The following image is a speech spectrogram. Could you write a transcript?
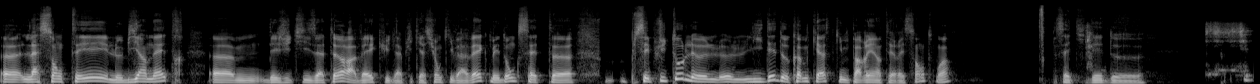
la santé, le bien-être des utilisateurs avec une application qui va avec. Mais donc cette, c'est plutôt l'idée de Comcast qui me paraît intéressante, moi. Cette idée de c'est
